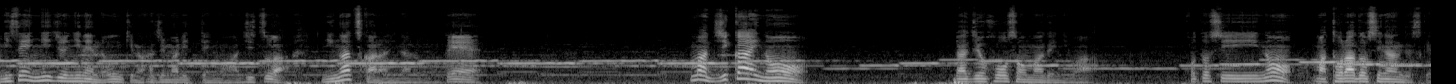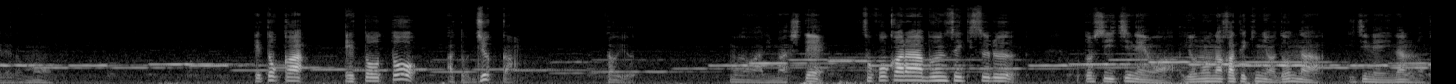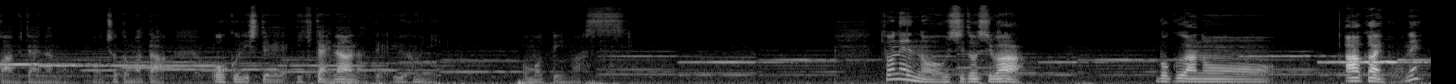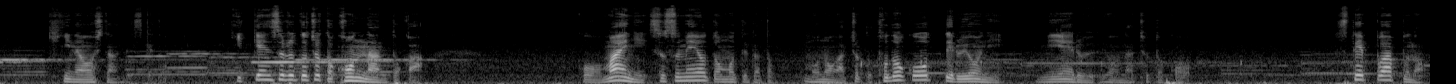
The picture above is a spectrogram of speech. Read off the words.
2022年の運気の始まりっていうのは実は2月からになるので、まあ次回のラジオ放送までには、今年の、まあ虎年なんですけれども、えとか干支と、あと10巻というものがありまして、そこから分析する今年1年は世の中的にはどんな1年になるのかみたいなのをちょっとまたお送りしていきたいななんていうふうに思っています。去年の牛年は僕あのー、アーカイブをね、聞き直したんですけど、一見するとちょっと困難とか、こう、前に進めようと思ってたとものがちょっと滞ってるように見えるような、ちょっとこう、ステップアップの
